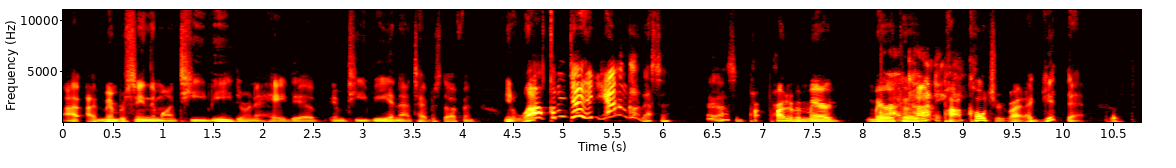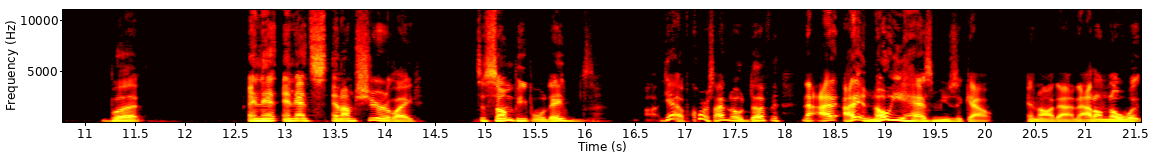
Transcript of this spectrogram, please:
I, I remember seeing them on TV during the heyday of MTV and that type of stuff. And you know, welcome to the jungle. That's a that's a par- part of America, America Iconic. pop culture, right? I get that, but and then, and that's and I'm sure like to some people they, yeah, of course I know Duff. Now I I didn't know he has music out and all that, and I don't know what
